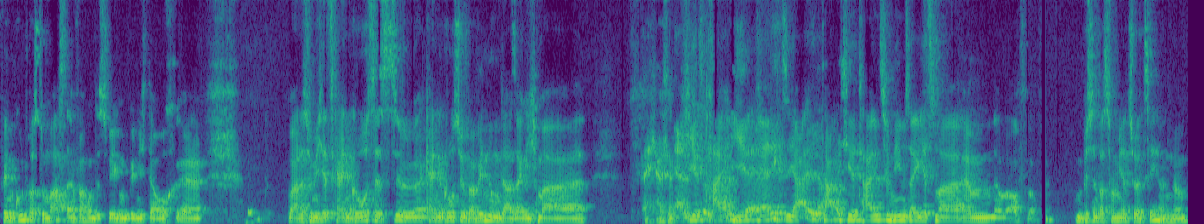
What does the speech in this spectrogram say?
finde gut, was du machst einfach und deswegen bin ich da auch, äh, war das für mich jetzt kein großes, äh, keine große Überwindung da, sage ich mal, ich weiß ja, hier, hier, ehrlich, ja, ja. hier teilzunehmen, sage ich jetzt mal, ähm, auf, auf, ein bisschen was von mir zu erzählen. Ne?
